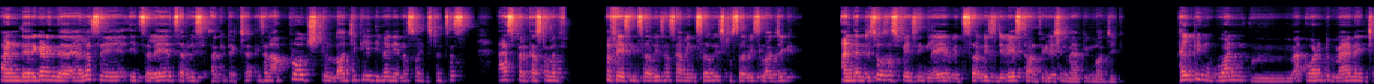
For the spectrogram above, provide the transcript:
And regarding the LSA, it's a layered service architecture. It's an approach to logically divide NSO instances as per customer facing services having service to service logic and then resources facing layer with service device configuration mapping logic helping one mm, one to manage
